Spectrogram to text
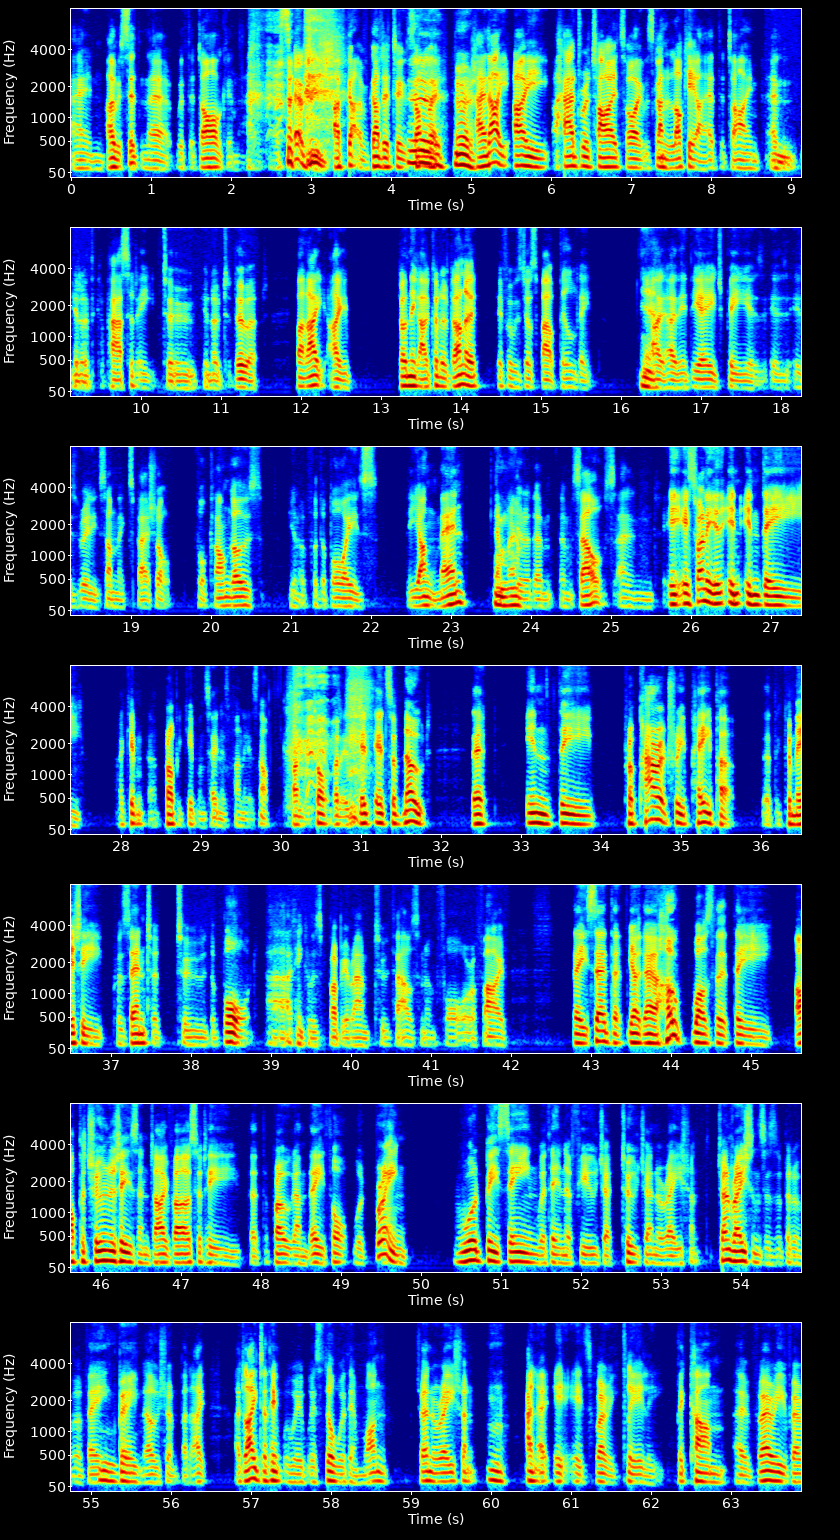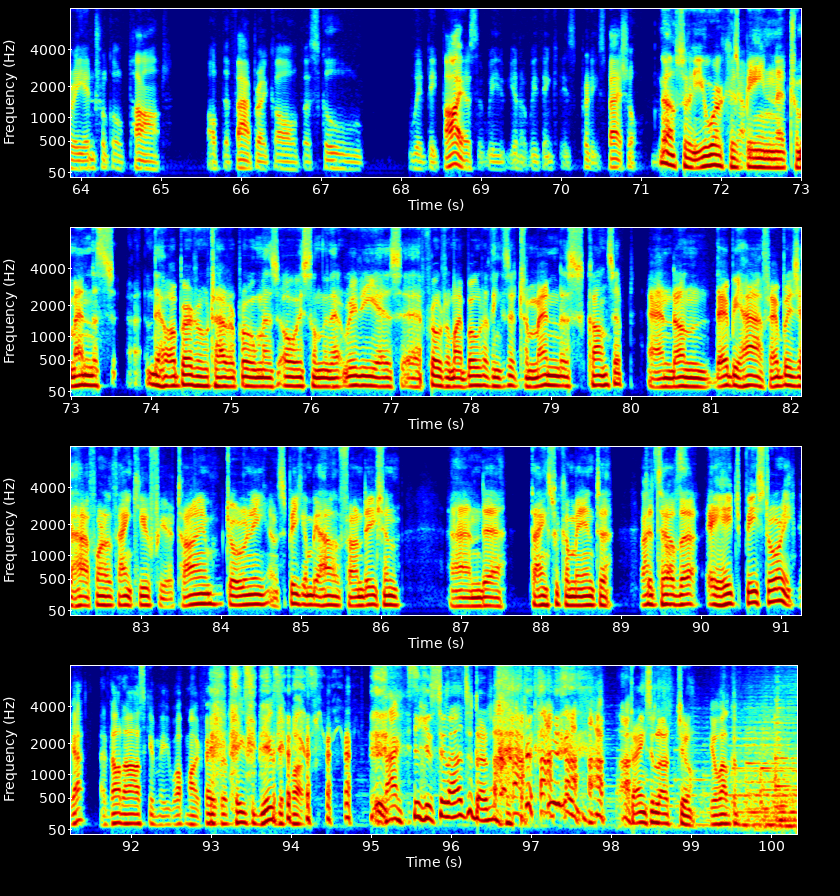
And I was sitting there with the dog, and I said, "I've got, I've got to do something." Right. And I, I had retired, so I was kind of lucky. I had the time and you know the capacity to you know to do it. But I, I don't think I could have done it if it was just about building. Yeah. I, I think the AHP is, is is really something special for Clongowes, you know, for the boys, the young men, Well, you know them themselves. And it, it's funny in in the I keep I probably keep on saying it's funny. It's not funny all, but it, it, it's of note that in the preparatory paper that the committee presented to the board, uh, I think it was probably around 2004 or five, they said that you know their hope was that the opportunities and diversity that the program they thought would bring would be seen within a few ge- two generations. Generations is a bit of a vague Mm, vague. notion, but I I'd like to think we're, we're still within one generation, Mm. and it, it- it's very clearly become a very very integral part of the fabric of a school. We'd be biased that we you know we think is pretty special. No, absolutely. Your work has Yeah. been uh, tremendous. Uh, The Alberto Hurtado program is always something that really has uh, floated my boat. I think it's a tremendous concept. And on their behalf, and everybody's behalf, I want to thank you for your time, Joe Rooney, and speak on behalf of the foundation. And uh, thanks for coming in to, to tell the AHP story. yeah, and not asking me what my favorite piece of music was. Thanks. You can still answer that. thanks a lot, Joe. You're welcome.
